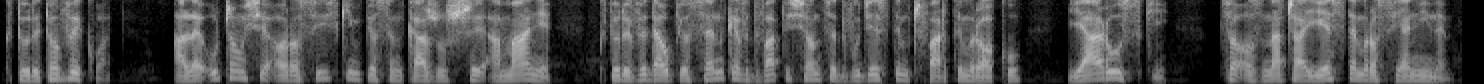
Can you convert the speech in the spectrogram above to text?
który to wykład, ale uczą się o rosyjskim piosenkarzu Szy Amanie, który wydał piosenkę w 2024 roku Ja Ruski, co oznacza Jestem Rosjaninem.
